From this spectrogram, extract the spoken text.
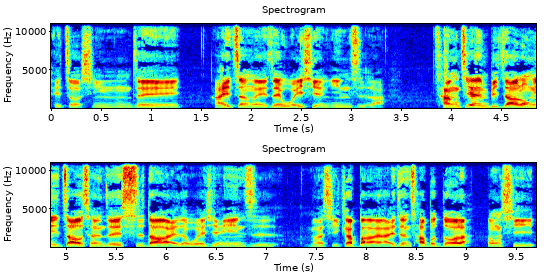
会造成这癌症的这危险因子啦。常见比较容易造成这食道癌的危险因子。嘛是甲别个癌症差不多啦，拢是食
